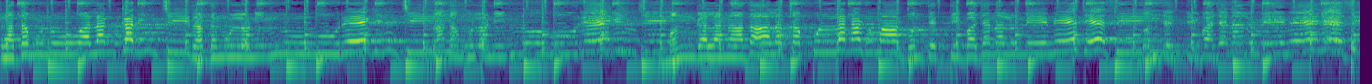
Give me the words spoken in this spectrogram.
రథమును అలంకరించి రథములో నిన్ను ఊరేగించి రథములో నిన్ను ఊరేగించి మంగళనాదాల చప్పుల్ల నడుమ గొంతెత్తి భజనలు మేమే చేసి గొంతెత్తి భజనలు మేమే చేసి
